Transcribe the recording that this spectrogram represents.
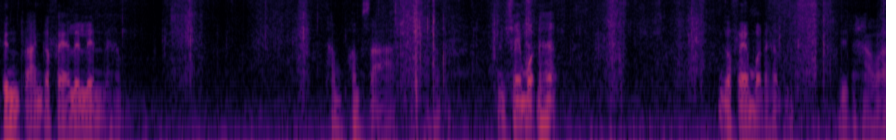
เป็นร้านกาแฟเล่นๆนะครับทำความสะอาดนะครับไม่ใช่หมดนะฮะ กาแฟหมดนะครับ เดี๋ยวจะหาว่า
